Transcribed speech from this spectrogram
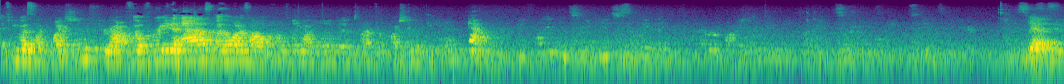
if you guys have questions throughout, feel free to ask. Otherwise, I'll hopefully have a little bit of time for questions at the end. Yeah. Before you continue, can you just quickly clarify what you mean by social emotional skills here? Yes.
